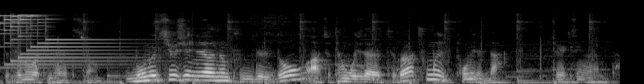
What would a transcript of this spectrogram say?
좀 괴물 같은 다이어트죠. 몸을 키우시려는 분들도 아 저탄고지 다이어트가 충분히 도움이 된다. 저는 이렇게 생각합니다.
